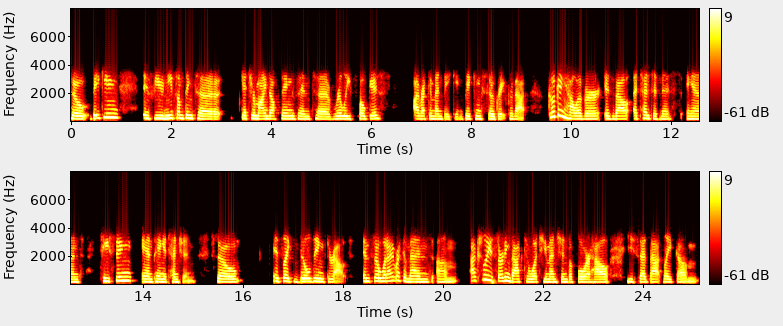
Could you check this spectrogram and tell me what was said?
So baking, if you need something to get your mind off things and to really focus, I recommend baking. Baking's so great for that. Cooking, however, is about attentiveness and tasting and paying attention. So it's like building throughout. And so, what I recommend, um, actually, starting back to what you mentioned before, how you said that like um,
